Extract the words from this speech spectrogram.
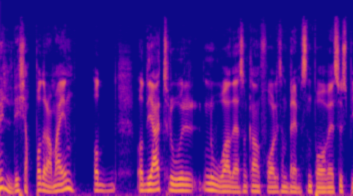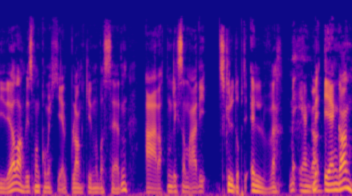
Veldig kjapp å dra meg inn. Og, og jeg tror noe av det som kan få liksom bremsen på ved Suspiria, da, hvis man kommer helt blank inn og bare ser den, er at den liksom er i, skrudd opp til 11 Med en gang. med en gang.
